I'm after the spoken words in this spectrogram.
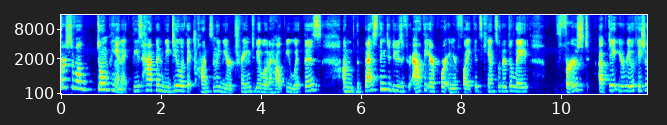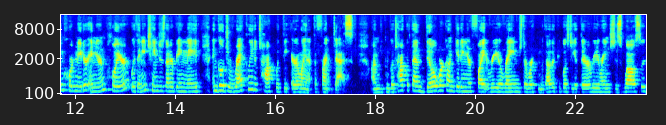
first of all, don't panic. These happen. We deal with it constantly. We are trained to be able to help you with this. Um, the best thing to do is if you're at the airport and your flight gets canceled or delayed, first update your relocation coordinator and your employer with any changes that are being made and go directly to talk with the airline at the front desk um, you can go talk with them they'll work on getting your flight rearranged they're working with other people to get their rearranged as well so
